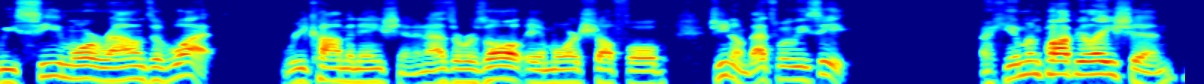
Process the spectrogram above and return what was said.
we see more rounds of what? Recombination. And as a result, a more shuffled genome. That's what we see. A human population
